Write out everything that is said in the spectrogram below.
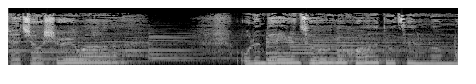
这就是我，无论被人簇拥或独自落寞，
